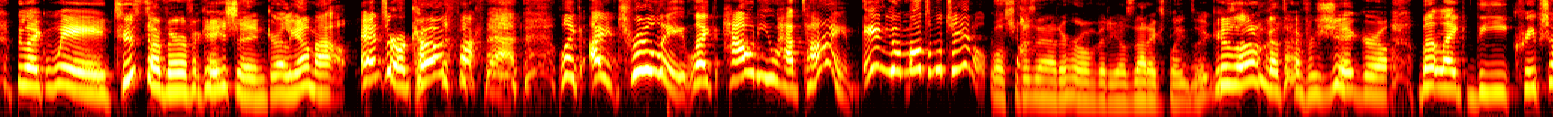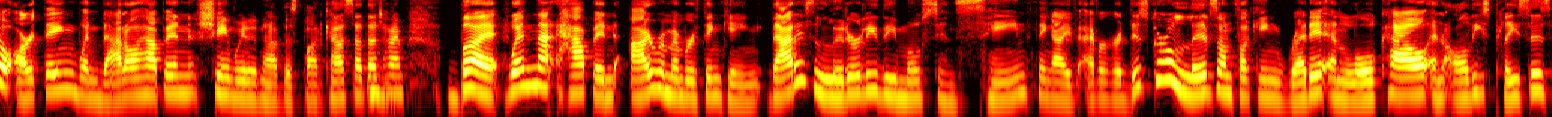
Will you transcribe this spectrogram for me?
be like, wait, two-step verification, girlie, I'm out. enter a code fuck that like i truly like how do you have time and you have multiple channels Well, she doesn't edit her own videos. That explains it. Because I don't got time for shit, girl. But like the creep show art thing, when that all happened, shame we didn't have this podcast at that mm-hmm. time. But when that happened, I remember thinking that is literally the most insane thing I've ever heard. This girl lives on fucking Reddit and lolcow and all these places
